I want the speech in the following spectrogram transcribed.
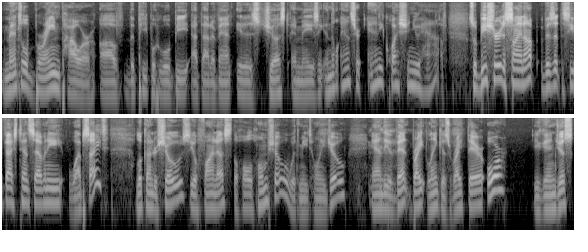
mental brain power of the people who will be at that event. It is just amazing. And they'll answer any question you have. So be sure to sign up. Visit the CFAX 1070 website. Look under shows. You'll find us, the whole home show with me, Tony Joe. And the Eventbrite link is right there. Or you can just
